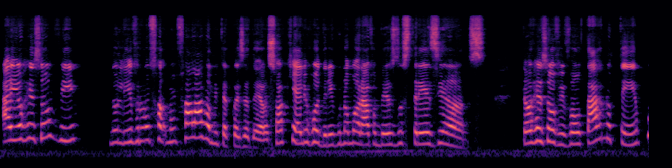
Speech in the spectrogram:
Aí eu resolvi. No livro não, não falava muita coisa dela, só que ela e o Rodrigo namoravam desde os 13 anos. Então eu resolvi voltar no tempo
